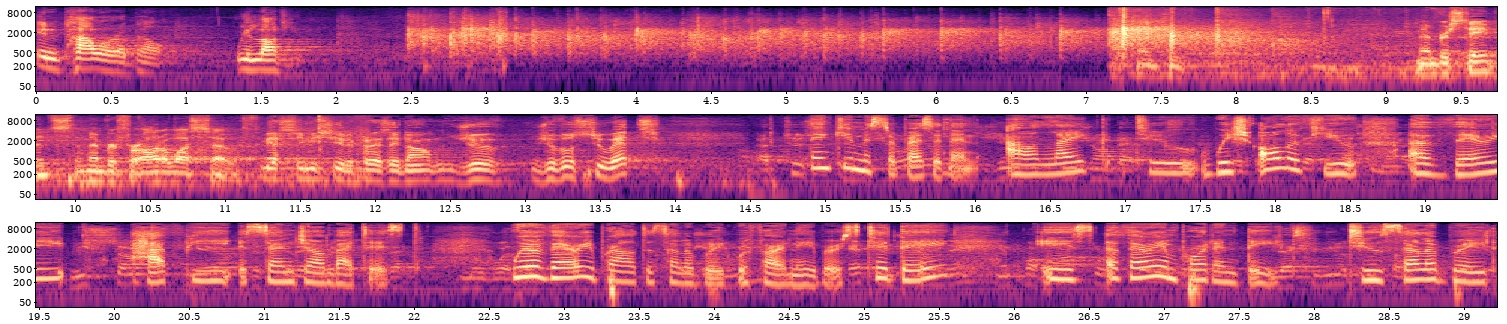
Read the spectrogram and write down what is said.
in power, Abel. We love you. Thank you. Member statements. The member for Ottawa South. Merci, Monsieur le Président. Je, je vous souhaite Thank you, Mr. President. I would like to wish all of you a very happy St. John Baptist. We're very proud to celebrate with our neighbors. Today is a very important date to celebrate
